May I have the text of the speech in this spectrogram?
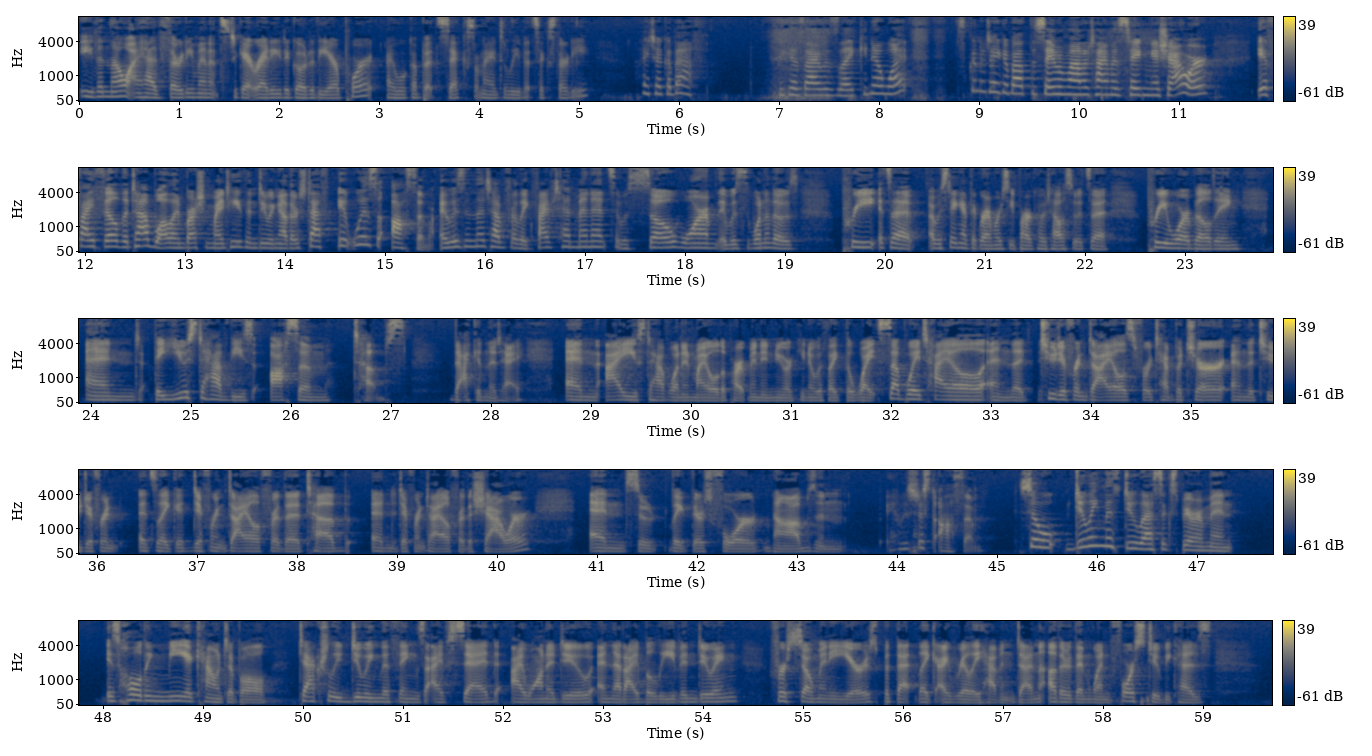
even though I had 30 minutes to get ready to go to the airport, I woke up at 6 and I had to leave at 6:30. I took a bath because I was like, you know what? It's going to take about the same amount of time as taking a shower if I fill the tub while I'm brushing my teeth and doing other stuff. It was awesome. I was in the tub for like five ten minutes. It was so warm. It was one of those pre, it's a, I was staying at the Gramercy Park Hotel, so it's a pre war building. And they used to have these awesome tubs back in the day. And I used to have one in my old apartment in New York, you know, with like the white subway tile and the two different dials for temperature and the two different, it's like a different dial for the tub and a different dial for the shower. And so, like, there's four knobs, and it was just awesome. So, doing this do less experiment is holding me accountable to actually doing the things I've said I want to do and that I believe in doing for so many years, but that like I really haven't done other than when forced to because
